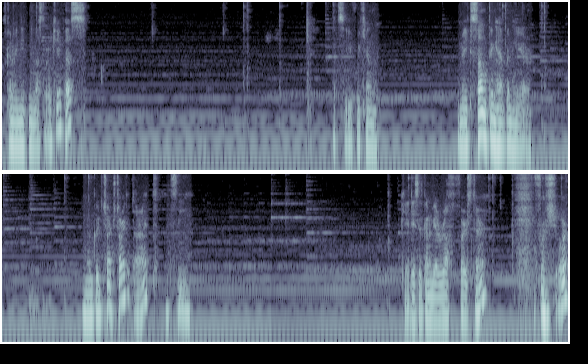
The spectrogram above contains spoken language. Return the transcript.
It's gonna be Niten Master. Okay, pass. Let's see if we can make something happen here. No good charge target, alright. Let's see. Okay, this is gonna be a rough first turn. For sure.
